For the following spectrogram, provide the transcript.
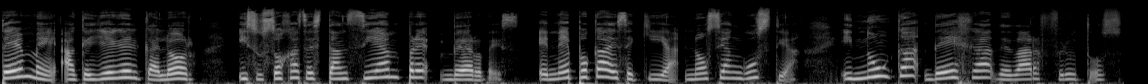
teme a que llegue el calor, y sus hojas están siempre verdes. En época de sequía no se angustia, y nunca deja de dar frutos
